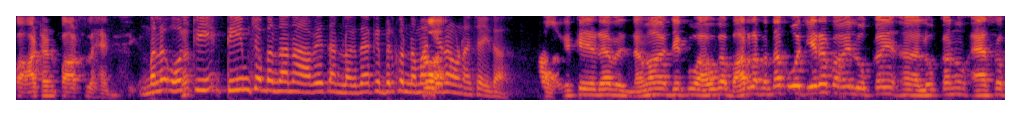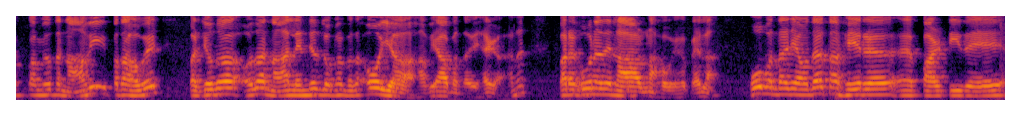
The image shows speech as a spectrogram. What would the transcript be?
ਪਾਰਟ ਐਂਡ ਪਾਰਸਲ ਹੈ ਨਹੀਂ ਸੀਗਾ। ਮਤਲਬ ਉਸ ਟੀਮ ਚੋਂ ਬੰਦਾ ਨਾ ਆਵੇ ਤੁਹਾਨੂੰ ਲੱਗਦਾ ਕਿ ਬਿਲਕੁਲ ਨਵਾਂ। ਚਿਹਰਾ ਹੋਣਾ ਚਾਹੀਦਾ। ਹਾਂ ਕਿਉਂਕਿ ਜਿਹੜਾ ਨਵਾਂ ਜੇ ਕੋਈ ਆਊਗਾ ਬਾਹਰਲਾ ਬੰਦਾ ਉਹ ਚਿਹਰਾ ਭਾਵੇਂ ਲੋਕਾਂ ਲੋਕਾਂ ਨੂੰ ਇਸ ਵਕਤ ਭਾਵੇਂ ਉਹਦਾ ਨਾਂ ਵੀ ਪਤਾ ਹੋਵੇ ਪਰ ਜਦੋਂ ਉਹਦਾ ਨਾਂ ਲੈਂਦੇ ਲੋਕਾਂ ਨੂੰ ਪਤਾ ਉਹ ਯਾ ਹਾਂ ਵੀ ਆ ਬੰਦਾ ਵੀ ਹੈਗਾ ਹਨਾ? ਪਰ ਉਹਨਾਂ ਦੇ ਨਾਲ ਨਾ ਹੋਵੇ ਪਹਿਲਾਂ। ਉਹ ਬੰਦਾ ਜੇ ਆਉਂਦਾ ਤਾਂ ਫਿਰ ਪਾਰਟੀ ਦੇ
